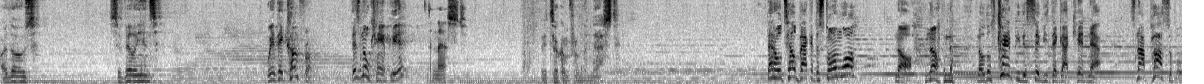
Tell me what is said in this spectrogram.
Are those civilians? Where'd they come from? There's no camp here. The nest. They took them from the nest. That hotel back at the storm wall? No, no, no, no, those can't be the civvies that got kidnapped. It's not possible.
